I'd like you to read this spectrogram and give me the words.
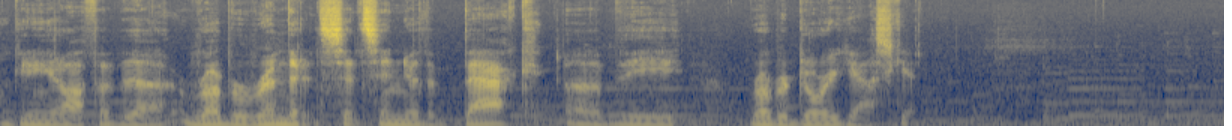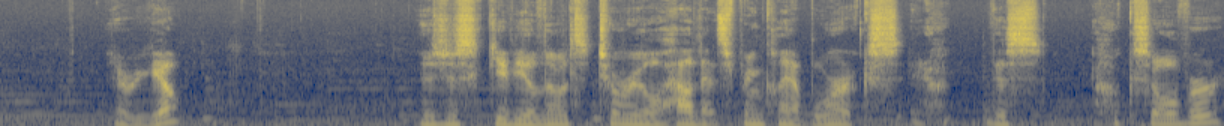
We're getting it off of the rubber rim that it sits in near the back of the rubber door gasket. There we go. Let's just give you a little tutorial how that spring clamp works. This hooks over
